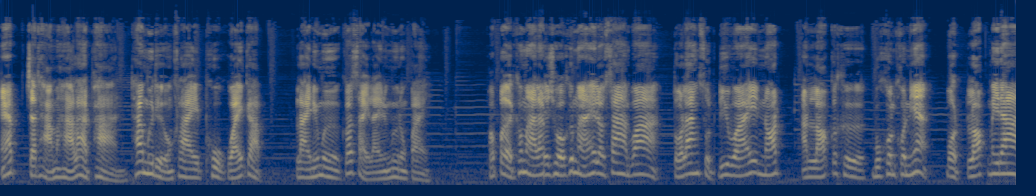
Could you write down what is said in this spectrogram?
แอปจะถามหารหัสผ่าน ถ้ามือถือของใครผูกไว้กับลายนิ้วมือก็ใส่ลายนิ้วมือลงไปพอเปิดเข้ามาแล้วจะโชว์ขึ้นมาให้เราทราบว่าตัวล่างสุด device not unlock ก็คือ บุคคลคนนี้ปลดล็อกไม่ได้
